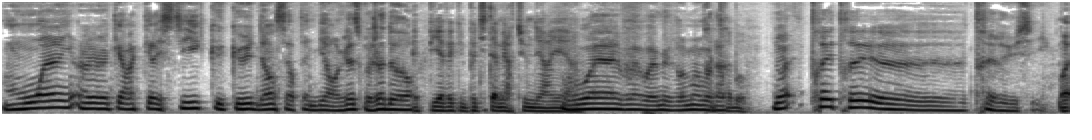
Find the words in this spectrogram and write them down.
moins euh, caractéristique que dans certaines bières anglaises que j'adore. Et puis avec une petite amertume derrière. Ouais, ouais, ouais, mais vraiment Très, voilà. très beau. Ouais, très, très, euh, très réussi. Ouais,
